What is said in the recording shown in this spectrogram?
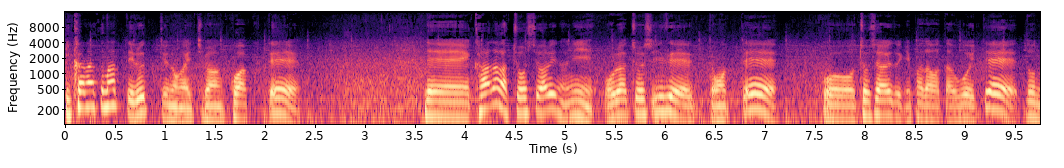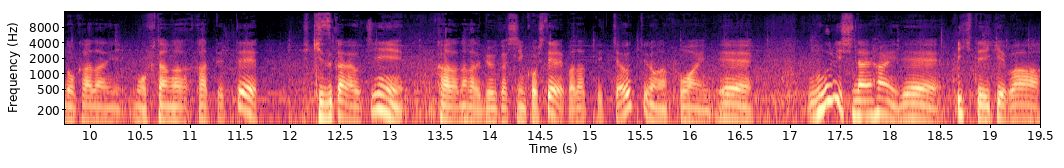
いかなくなってるっていうのが一番怖くてで体が調子悪いのに俺は調子いいぜと思ってこう調子悪い時にパタパタ動いてどんどん体にもう負担がかかっていって気づかないうちに体の中で病気が進行してバタっていっちゃうっていうのが怖いんで無理しない範囲で生きていけば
